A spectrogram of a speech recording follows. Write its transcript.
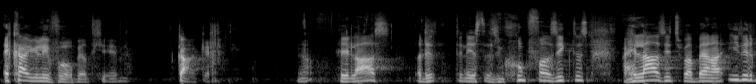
Ik ga jullie een voorbeeld geven. Kanker. Ja, helaas, ten eerste is een groep van ziektes, maar helaas iets waar bijna ieder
